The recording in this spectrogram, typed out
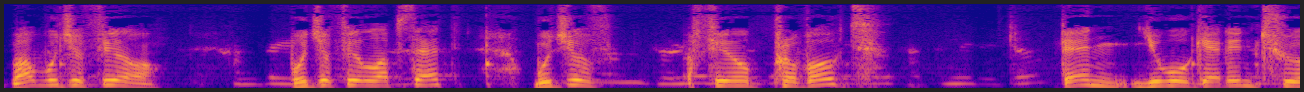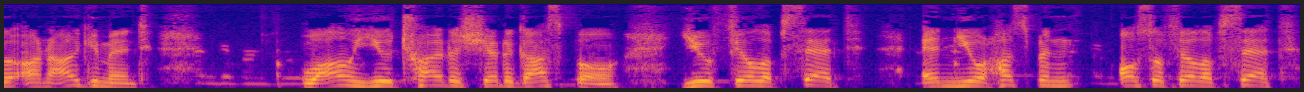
what would you feel? Would you feel upset? Would you feel provoked? Then you will get into an argument. While you try to share the gospel, you feel upset, and your husband also feel upset.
